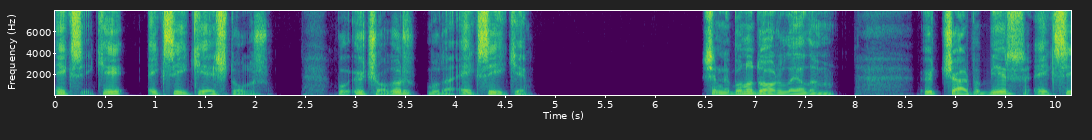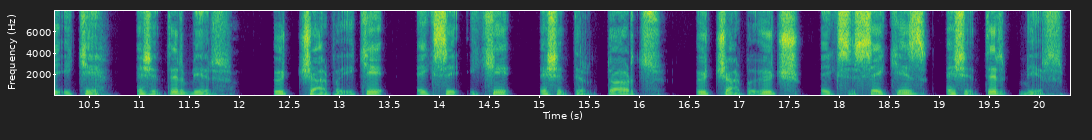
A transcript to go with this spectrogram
x2, eksi 2 eşit olur. Bu 3 olur, bu da eksi 2. Şimdi bunu doğrulayalım. 3 çarpı 1, eksi 2 eşittir 1. 3 çarpı 2, eksi 2 eşittir 4. 3 çarpı 3, eksi 8 eşittir 1.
